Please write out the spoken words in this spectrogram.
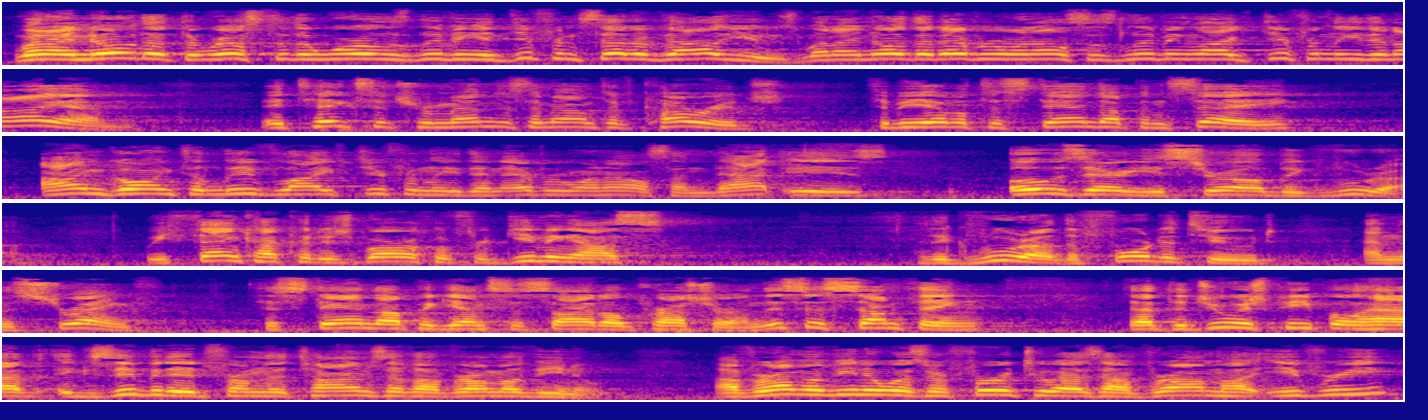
When I know that the rest of the world is living a different set of values, when I know that everyone else is living life differently than I am, it takes a tremendous amount of courage to be able to stand up and say, I'm going to live life differently than everyone else. And that is Ozer Yisrael Bigvura. We thank HaKadosh Baruch Hu for giving us the Gvura, the fortitude, and the strength to stand up against societal pressure. And this is something that the Jewish people have exhibited from the times of Avram Avinu. Avram Avinu was referred to as Avram HaIvri,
